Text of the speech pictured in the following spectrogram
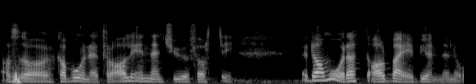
altså karbonnøytral innen 2040. Da må dette arbeidet begynne nå.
